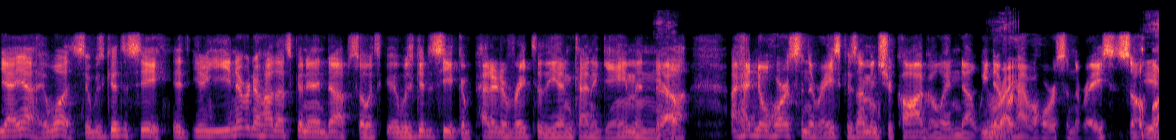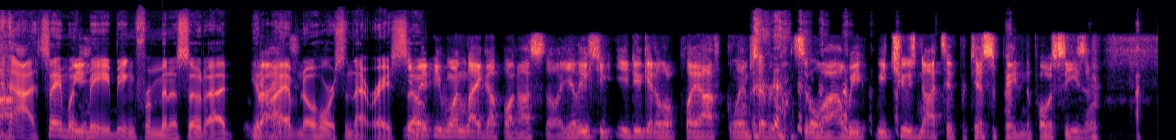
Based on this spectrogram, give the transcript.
Yeah, yeah, it was. It was good to see. It you know, you never know how that's going to end up. So it's it was good to see a competitive right to the end kind of game. And Yep. uh, I had no horse in the race because I'm in Chicago and uh, we never Right. have a horse in the race. So uh, Yeah, same with we- me being from Minnesota. I you know, I have no horse in that race. So you might be one leg up on us though. At least you, you do get a little playoff glimpse every once in a while. We we choose not to participate in the postseason.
